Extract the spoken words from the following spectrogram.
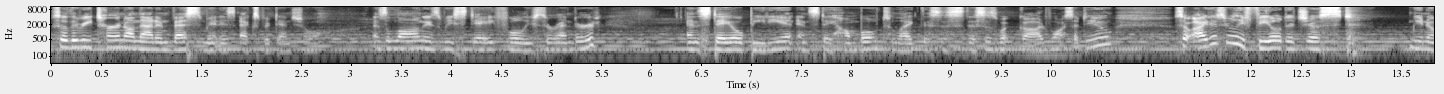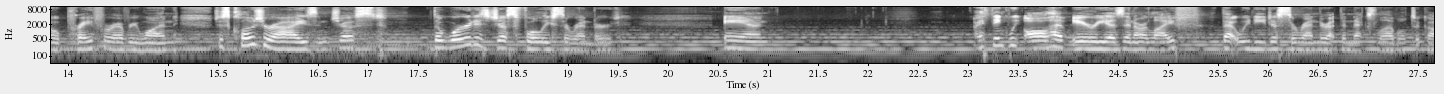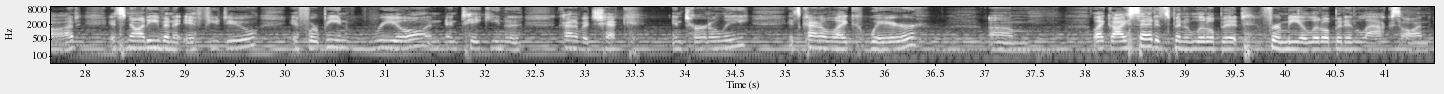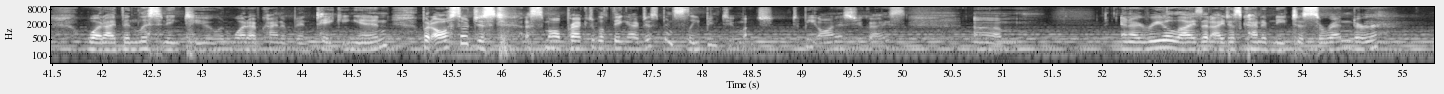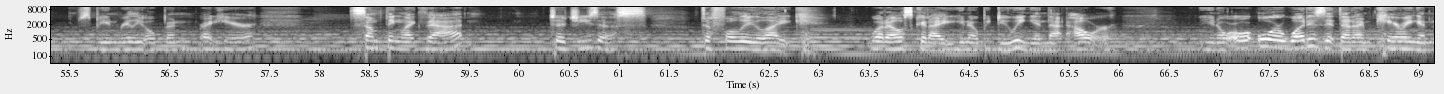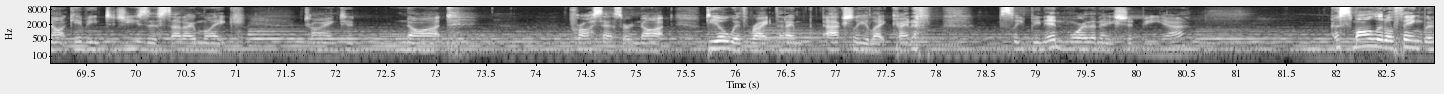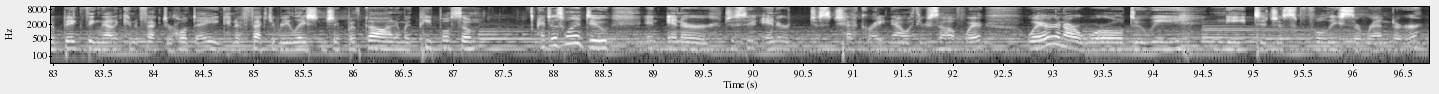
So the return on that investment is exponential. As long as we stay fully surrendered and stay obedient and stay humble to like this is this is what God wants to do so I just really feel to just, you know, pray for everyone. Just close your eyes and just, the word is just fully surrendered. And I think we all have areas in our life that we need to surrender at the next level to God. It's not even if you do. If we're being real and, and taking a kind of a check internally, it's kind of like where. Um, like I said, it's been a little bit, for me, a little bit in lax on what I've been listening to and what I've kind of been taking in. But also, just a small practical thing, I've just been sleeping too much, to be honest, you guys. Um, and I realize that I just kind of need to surrender, just being really open right here. Something like that to Jesus to fully like what else could I, you know, be doing in that hour? You know, or, or what is it that I'm carrying and not giving to Jesus that I'm like trying to not process or not deal with right that I'm actually like kind of sleeping in more than I should be, yeah? A small little thing, but a big thing that can affect your whole day. It can affect your relationship with God and with people. So I just want to do an inner, just an inner, just check right now with yourself. Where, where in our world do we need to just fully surrender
